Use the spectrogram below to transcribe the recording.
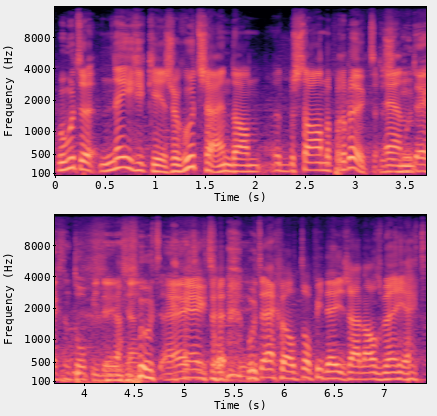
We moeten negen keer zo goed zijn dan het bestaande product. Dus het moet echt een topidee zijn. Het moet echt, echt, moet echt wel een topidee zijn, anders ben je echt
